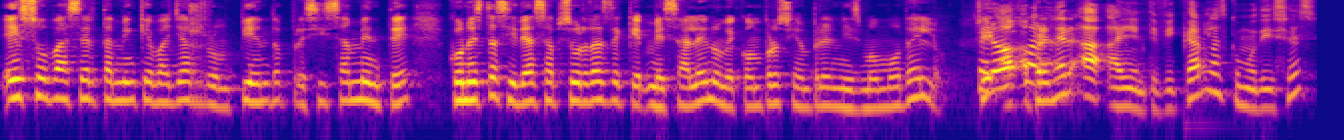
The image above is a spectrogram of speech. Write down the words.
eso va a hacer también que vayas rompiendo precisamente con estas ideas absurdas de que me salen o me compro siempre el mismo modelo. Sí, Pero a- aprender a, a identificarlas, como dices,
